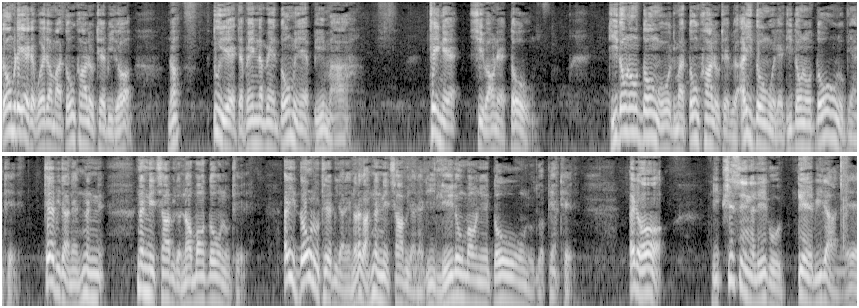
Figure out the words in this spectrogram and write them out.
၃ပရိရဲ့တပွဲကြော်မှာ၃ခါလို့ထည့်ပြီးတော့နော်သူ့ရဲ့တပင်းနှစ်ပင်း၃ပင်ရဲ့ဘေးမှာထိတ်နဲ့ရှေ့ပေါင်းနဲ့၃ဒီ၃လုံး၃ကိုဒီမှာ၃ခါလို့ထည့်ပြီးတော့အဲ့ဒီ၃ကိုလည်းဒီ၃လုံး၃လို့ပြန်ထည့်တယ်ထည့်ပြီးတာနဲ့နှစ်နှစ်နှစ်နှစ်ချပြီးတော့နောက်ပေါင်း၃လို့ထည့်တယ် အဲ့ဒီ၃လို့ထည့်ပြီးတာနဲ့နောက်ကနှစ်နှစ်ချပြီးတာနဲ့ဒီ၄လုံးပေါင်းချင်း၃လို့သူကပြန်ထည့်တယ်အဲ့တော့ဒီဖြစ်စဉ်ကလေးကိုတည်ပြီးတာနဲ့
